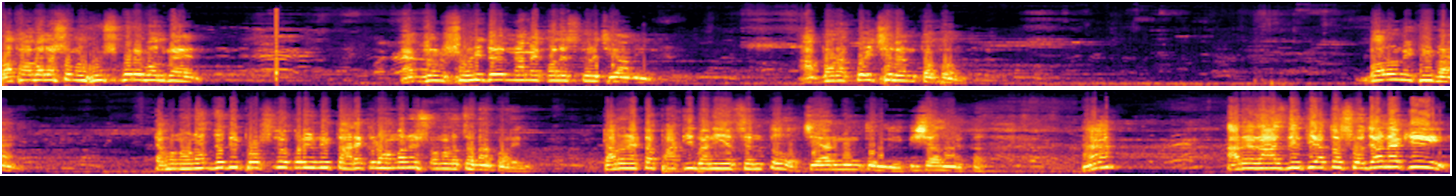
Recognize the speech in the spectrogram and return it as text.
কথা বলার সময় হুশ করে বলবেন, একজন শহীদের নামে কলেজ করেছি আমি। আপনারা কই ছিলেন তখন? বড় নীতিবান। এখন ওনার যদি প্রশ্ন করি, উনি তারেক রহমানের সমালোচনা করেন। কারণ একটা পার্টি বানিয়েছেন তো, চেয়ারম্যান তো উনি, বিশাল নেতা। হ্যাঁ? আরে রাজনীতি এত সোজা নাকি?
